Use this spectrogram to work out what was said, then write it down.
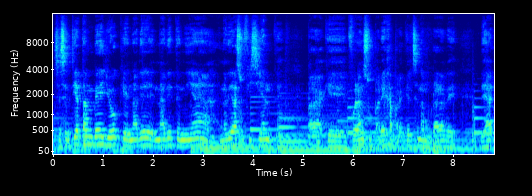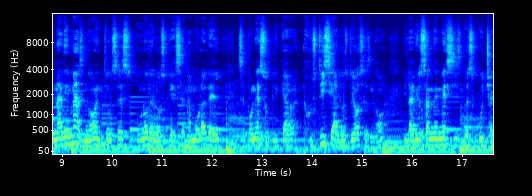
se sentía tan bello que nadie, nadie tenía, nadie era suficiente para que fueran su pareja, para que él se enamorara de, nadie más, ¿no? Entonces uno de los que se enamora de él se pone a suplicar justicia a los dioses, ¿no? Y la diosa Némesis lo escucha,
